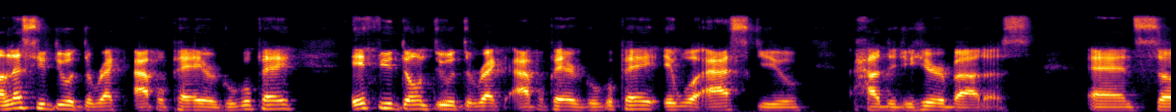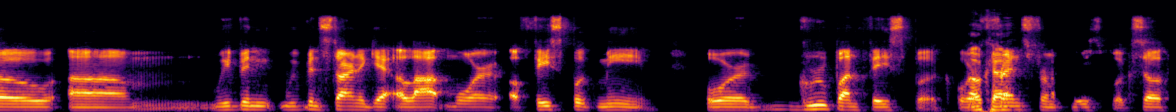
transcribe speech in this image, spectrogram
Unless you do a direct Apple Pay or Google Pay, if you don't do a direct Apple Pay or Google Pay, it will ask you, "How did you hear about us?" And so um, we've been we've been starting to get a lot more of Facebook meme or group on Facebook or Okay. friends from Facebook. So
